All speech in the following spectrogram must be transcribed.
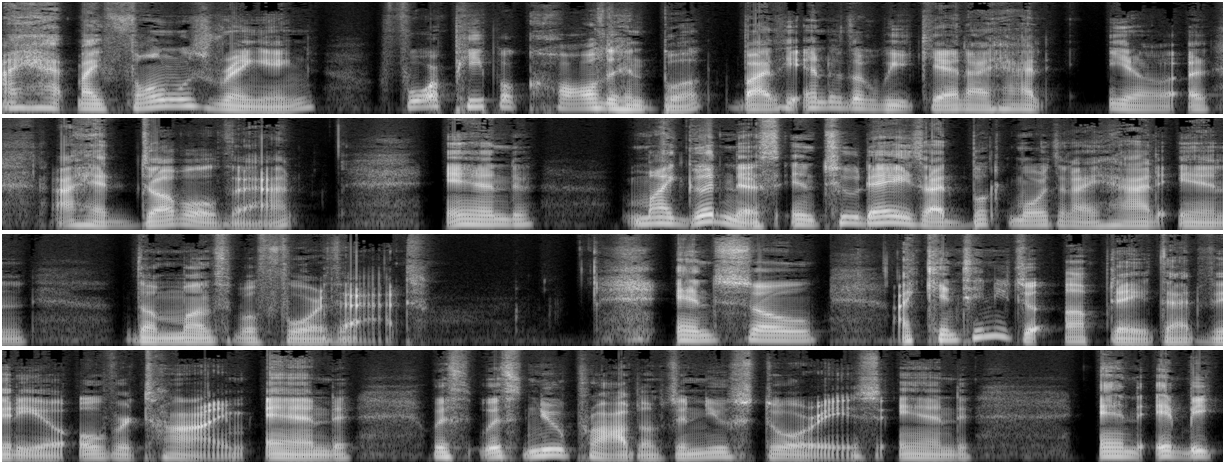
I had my phone was ringing. Four people called and booked. By the end of the weekend, I had, you know, a, I had double that. And my goodness, in two days, I'd booked more than I had in the month before that. And so I continue to update that video over time and with, with new problems and new stories and and it be,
